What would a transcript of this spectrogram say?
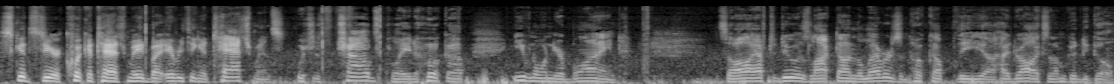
skid steer quick attach made by Everything Attachments, which is child's play to hook up even when you're blind. So all I have to do is lock down the levers and hook up the uh, hydraulics and I'm good to go.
